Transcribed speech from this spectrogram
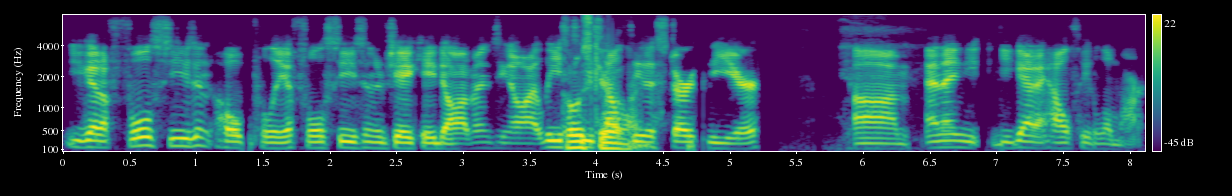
you got a full season, hopefully a full season of J.K. Dobbins. You know, at least Post he's healthy to start the year. Um, and then you, you get a healthy Lamar.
